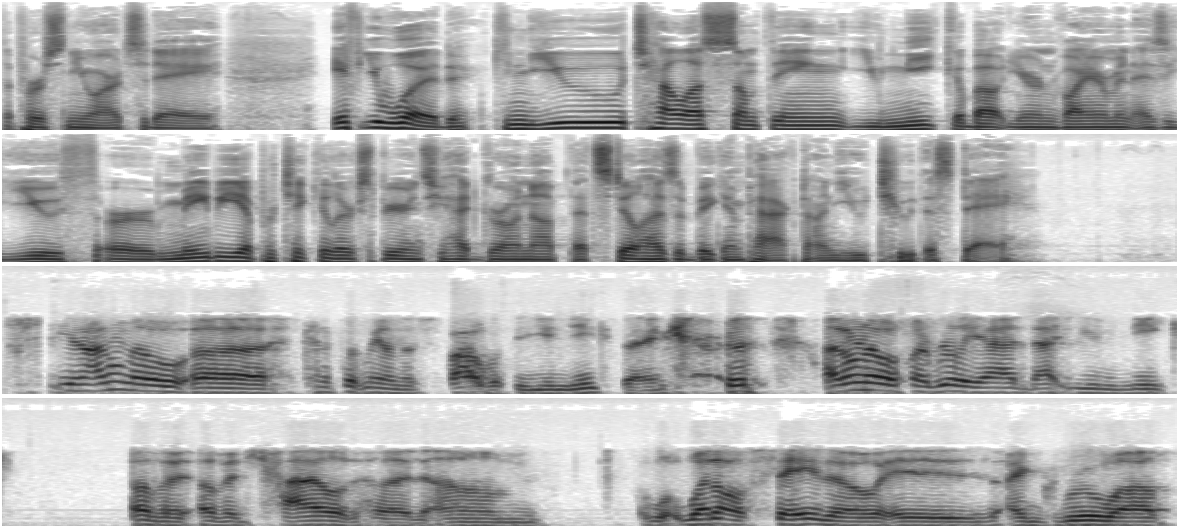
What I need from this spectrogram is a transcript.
the person you are today. If you would, can you tell us something unique about your environment as a youth, or maybe a particular experience you had growing up that still has a big impact on you to this day? you know, I don't know, uh, kind of put me on the spot with the unique thing. I don't know if I really had that unique of a, of a childhood. Um, what I'll say though is I grew up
